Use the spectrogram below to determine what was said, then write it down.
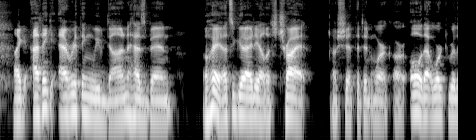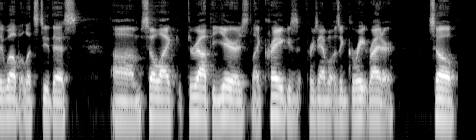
like I think everything we've done has been, oh hey, that's a good idea. Let's try it. Oh shit, that didn't work. Or oh, that worked really well, but let's do this. Um, so like throughout the years, like Craig is, for example, is a great writer. So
